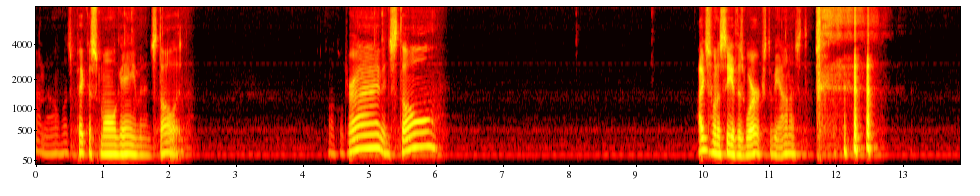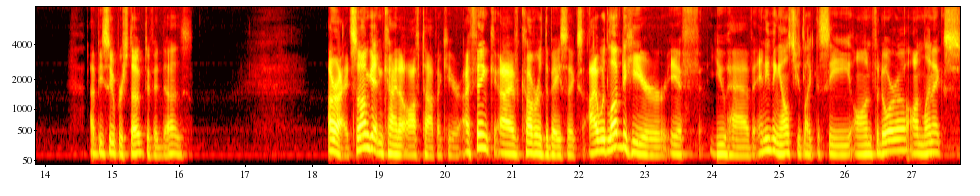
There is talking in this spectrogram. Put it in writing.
I don't know, let's pick a small game and install it. Local drive, install. I just want to see if this works, to be honest. I'd be super stoked if it does. All right, so I'm getting kind of off topic here. I think I've covered the basics. I would love to hear if you have anything else you'd like to see on Fedora, on Linux,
